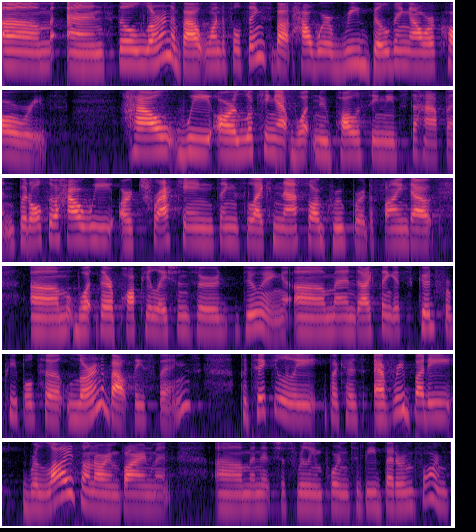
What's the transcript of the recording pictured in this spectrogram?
Um, and they'll learn about wonderful things about how we're rebuilding our coral reefs how we are looking at what new policy needs to happen, but also how we are tracking things like Nassau Grouper to find out um, what their populations are doing. Um, and I think it's good for people to learn about these things, particularly because everybody relies on our environment. Um, and it's just really important to be better informed.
